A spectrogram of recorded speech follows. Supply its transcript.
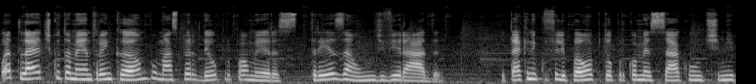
O Atlético também entrou em campo, mas perdeu para o Palmeiras, 3 a 1 de virada. O técnico Filipão optou por começar com o time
